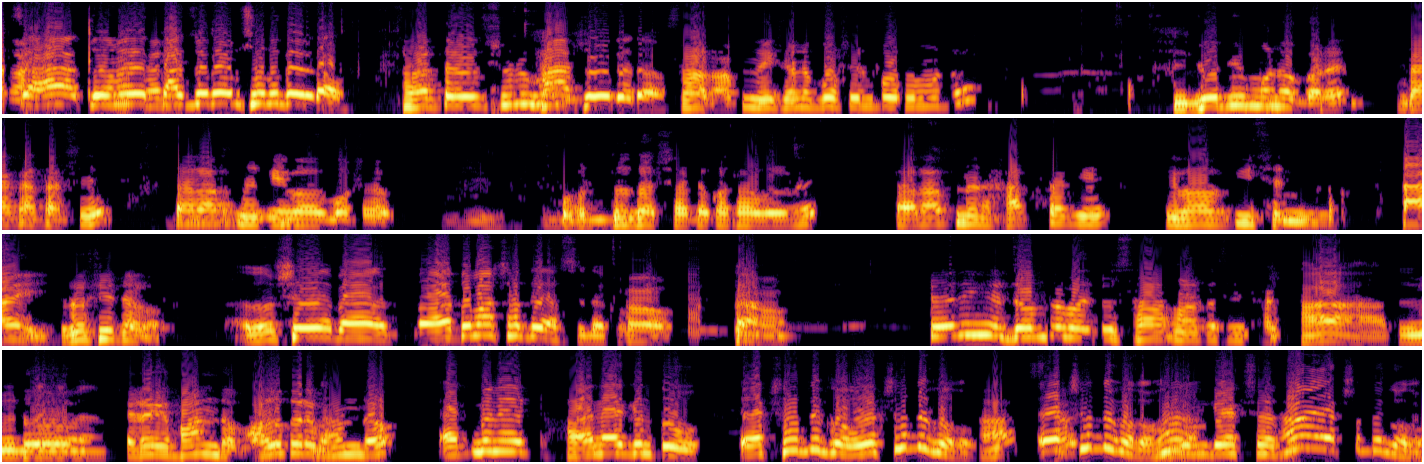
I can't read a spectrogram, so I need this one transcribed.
আচ্ছা হ্যাঁ তুমি কার্যক্রম শুরু করে দাও। স্যার শুরু হ্যাঁ শুরু করে দাও। স্যার আপনি এখানে বসেন প্রথমত। যদি মনে করেন ডাকাত আসে তারা আপনাকে এভাবে বসাবে ভদ্রতার সাথে কথা বলবে তারা আপনার হাতটাকে এভাবে পিছিয়ে নিবে। তাই? রশিটা রশি তোমার সাথে আছে দেখো। ট্রেনিং এর যন্ত্রপাতি তো স্যার আমার কাছে থাকে হ্যাঁ হ্যাঁ তুমি এটাকে ভালো করে এক মিনিট হয় না কিন্তু। একসাথে করো একসাথে করো। হ্যাঁ? একসাথে করো হ্যাঁ। একসাথে? হ্যাঁ একসাথে করো।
